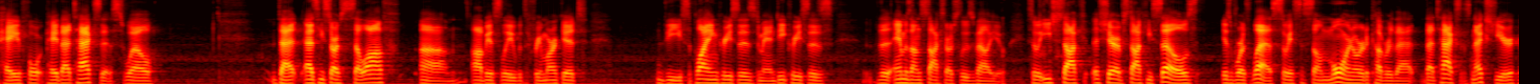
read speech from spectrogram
pay for pay that taxes. Well, that as he starts to sell off, um, obviously with the free market, the supply increases, demand decreases, the Amazon stock starts to lose value. So each stock share of stock he sells is worth less, so he has to sell more in order to cover that that taxes. Next year,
